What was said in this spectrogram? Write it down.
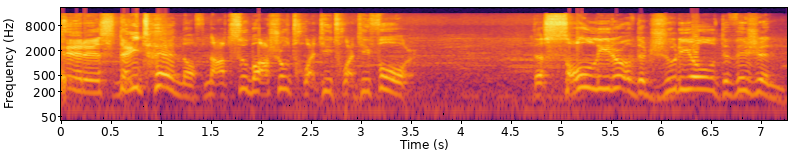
It is day 10 of Natsubasho 2024. The sole leader of the Juryo division.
